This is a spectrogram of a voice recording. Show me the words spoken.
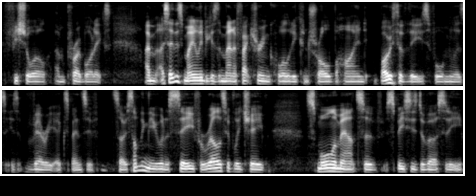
fish oil and probiotics. I'm, i say this mainly because the manufacturing quality control behind both of these formulas is very expensive. So, something that you're going to see for relatively cheap, small amounts of species diversity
